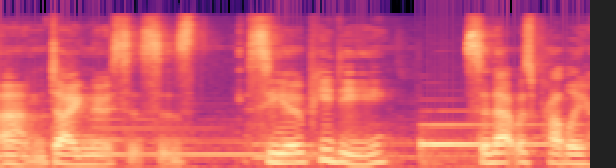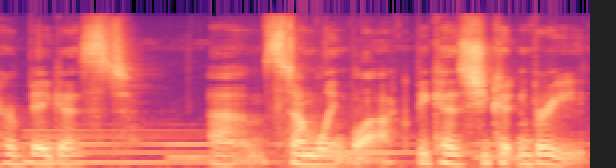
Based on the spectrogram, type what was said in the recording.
um, diagnoses. COPD, so that was probably her biggest um, stumbling block because she couldn't breathe.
